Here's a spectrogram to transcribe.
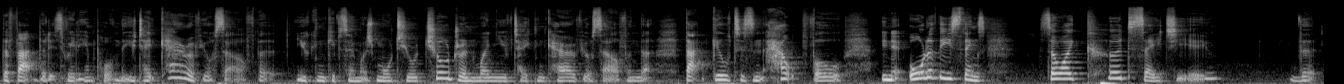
the fact that it's really important that you take care of yourself that you can give so much more to your children when you've taken care of yourself and that that guilt isn't helpful you know all of these things so i could say to you that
